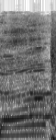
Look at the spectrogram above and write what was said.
up.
